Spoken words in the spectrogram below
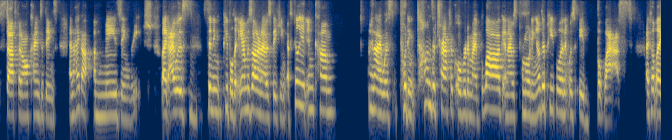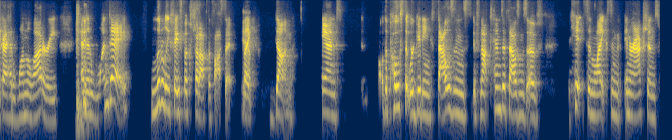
stuff and all kinds of things. And I got amazing reach. Like I was mm. sending people to Amazon and I was making affiliate income and I was putting tons of traffic over to my blog and I was promoting other people and it was a blast. I felt like I had won the lottery. And then one day literally Facebook shut off the faucet, yeah. like done. And the posts that were getting thousands, if not tens of thousands of hits and likes and interactions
